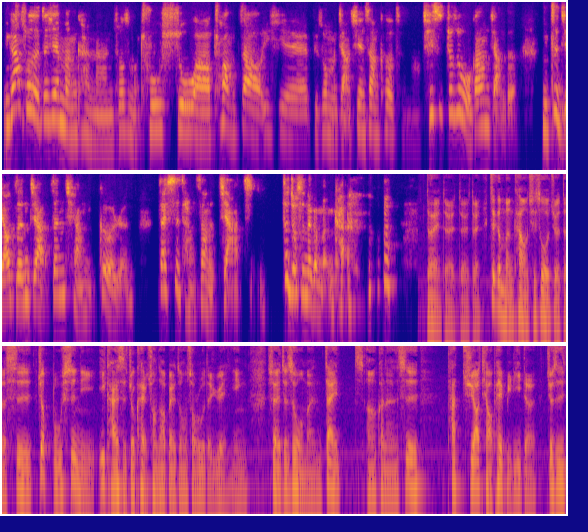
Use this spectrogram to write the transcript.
你刚刚说的这些门槛呢、啊？你说什么出书啊，创造一些，比如说我们讲线上课程啊，其实就是我刚刚讲的，你自己要增加、增强你个人在市场上的价值，这就是那个门槛。对对对对，这个门槛，我其实我觉得是就不是你一开始就可以创造被动收入的原因，所以这是我们在呃，可能是。它需要调配比例的，就是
